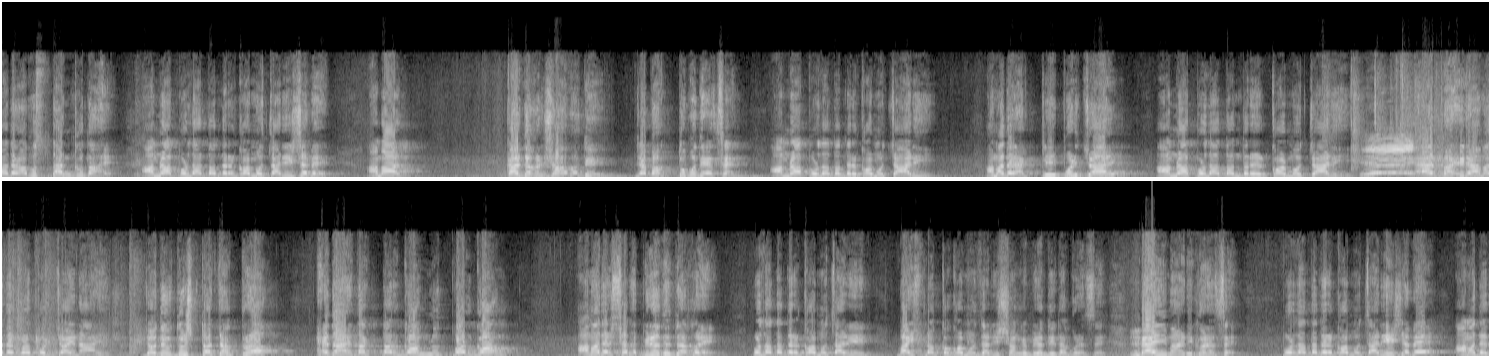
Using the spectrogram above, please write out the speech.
তাদের অবস্থান কোথায়? আমরা প্রজাতন্ত্রের কর্মচারী হিসেবে আমার কার্যকরী সভাপতি যে বক্তব্য দিয়েছেন আমরা প্রজাতন্ত্রের কর্মচারী। আমাদের একটি পরিচয় আমরা প্রজাতন্ত্রের কর্মচারী। এর বাইরে আমাদের কোনো পরিচয় নাই। যদিও দুষ্টচক্র হেদায়ত আক্তার গং লুৎফর গং আমাদের সাথে বিরোধিতা করে প্রজাতন্ত্রের কর্মচারীর বাইশ লক্ষ কর্মচারীর সঙ্গে বিরোধিতা করেছে বেঈমানি করেছে। প্রজাতন্ত্রের কর্মচারী হিসেবে আমাদের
